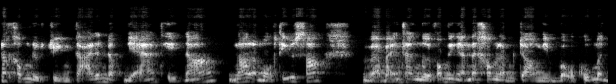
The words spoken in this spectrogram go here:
nó không được truyền tải đến độc giả thì nó nó là một thiếu sót và bản thân người phóng viên ảnh đã không làm tròn nhiệm vụ của mình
